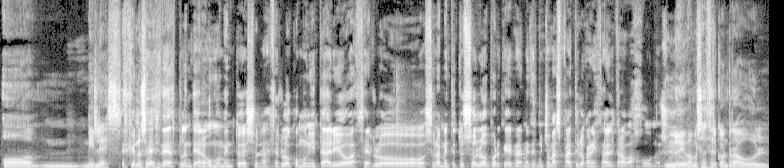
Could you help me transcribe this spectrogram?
o mm, miles. Es que no sé si te has planteado en algún momento eso, en hacerlo comunitario o hacerlo solamente tú solo, porque realmente es mucho más fácil organizar el trabajo uno solo. Lo íbamos a hacer con Raúl,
